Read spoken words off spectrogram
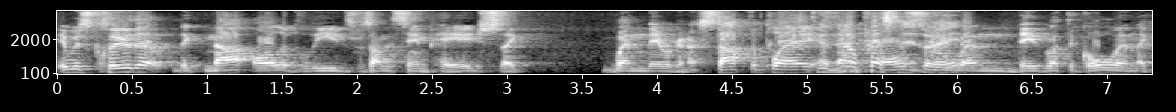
It was clear that like not all of Leeds was on the same page. Like when they were going to stop the play, and then precedent, also right? when they let the goal in. Like,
